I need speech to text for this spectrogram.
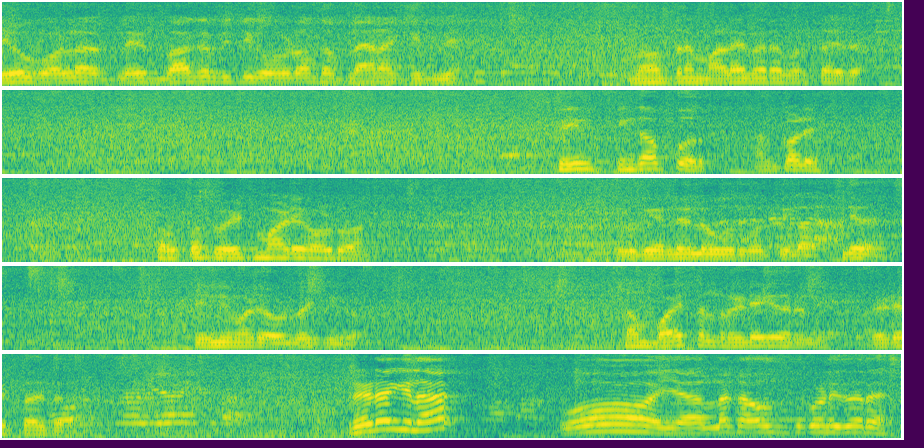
ಇವಾಗ ಒಳ್ಳೆ ಪ್ಲೇಸ್ ಬಾಗ ಬೀಚಿಗೆ ಅಂತ ಪ್ಲ್ಯಾನ್ ಹಾಕಿದ್ವಿ. ನೋಡ್ತಾರೆ ಮಳೆ ಬೇರೆ ಬರ್ತಾ ಇದೆ. ಸಿಂಗ್ ಸಿಂಗಾಪುರ್ ಅಂದ್ಕೊಳ್ಳಿ ಸ್ವಲ್ಪ ಹೊತ್ತು ವೆಯ್ಟ್ ಮಾಡಿ ಹೊರಡುವ ಇವಾಗ ಎಲ್ಲೆಲ್ಲಿ ಹೋಗೋದು ಗೊತ್ತಿಲ್ಲ. ಇಲ್ಲಿ ಮಾಡಿ ಹೊರಡ್ಬೇಕೀಗ ನಮ್ಮ ಬಾಯ್ಸ್ ಅಲ್ಲಿ ರೆಡಿ ಆಗಿದ್ದಾರೆ ಅಲ್ಲಿ ರೆಡಿ ಆಗ್ತಾ ಇದ್ದಾರೆ. ರೆಡಿ ಆಗಿಲ್ಲ? ಓ, ಎಲ್ಲ ಟವಲ್ ಸುತ್ಕೊಂಡಿದ್ದಾರೆ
